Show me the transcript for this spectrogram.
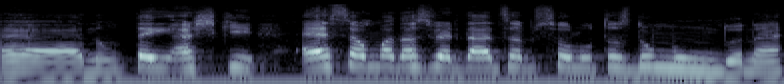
É, não tem. Acho que essa é uma das verdades absolutas do mundo, né?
